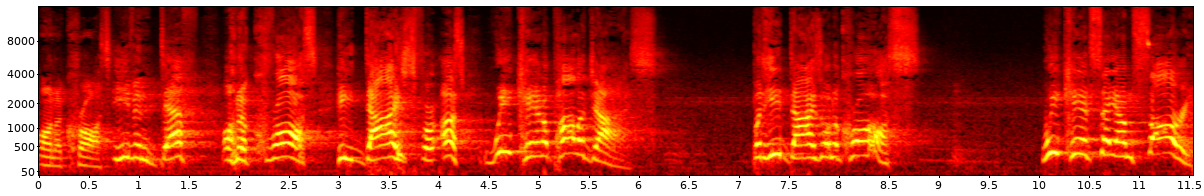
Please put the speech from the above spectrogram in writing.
on a cross. Even death on a cross, he dies for us. We can't apologize, but he dies on a cross. We can't say, I'm sorry.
